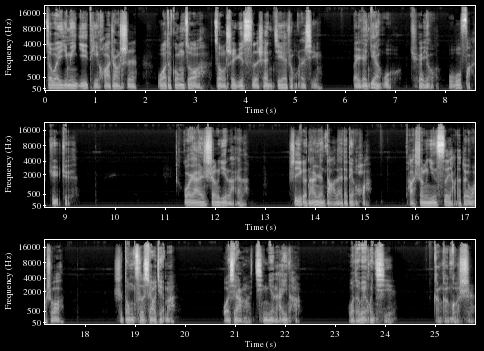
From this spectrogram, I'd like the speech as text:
作为一名遗体化妆师，我的工作总是与死神接踵而行，被人厌恶却又无法拒绝。果然，生意来了，是一个男人打来的电话，他声音嘶哑的对我说。是东慈小姐吗？我想请你来一趟。我的未婚妻刚刚过世，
